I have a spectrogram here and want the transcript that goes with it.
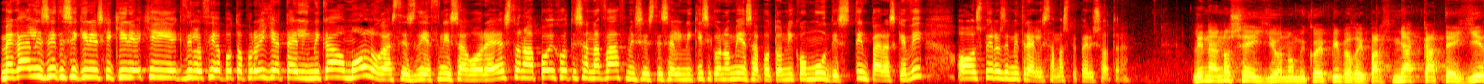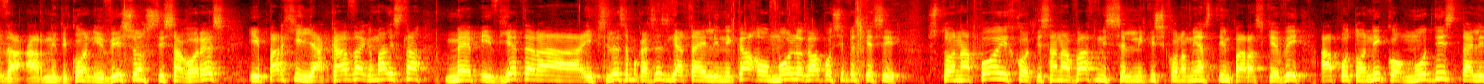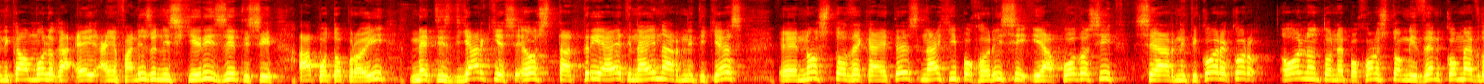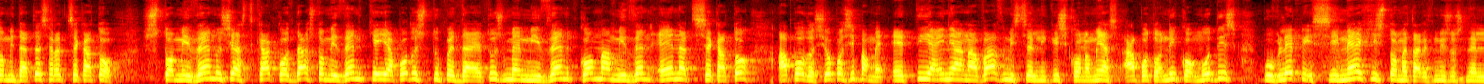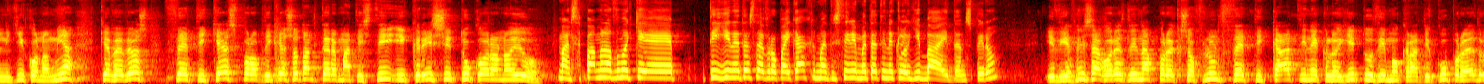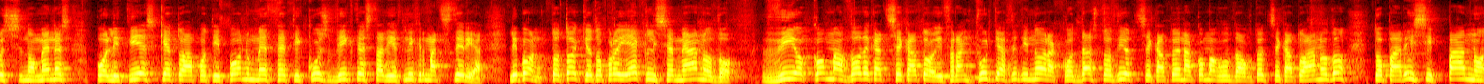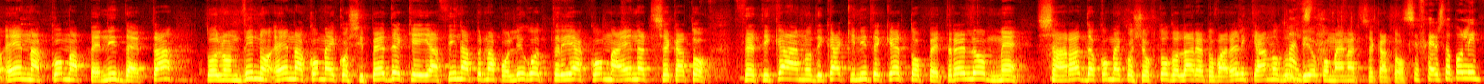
Μεγάλη ζήτηση, κυρίες και κύριοι, έχει εκδηλωθεί από το πρωί για τα ελληνικά ομόλογα στις διεθνείς αγορές. Στον απόϊχο της αναβάθμισης της ελληνικής οικονομίας από τον Νίκο Μούντις την Παρασκευή, ο Σπύρος Δημητρέλης θα μας πει περισσότερα. Λίνα, ενώ σε υγειονομικό επίπεδο υπάρχει μια καταιγίδα αρνητικών ειδήσεων, στις αγορές υπάρχει λιακάδα και μάλιστα με ιδιαίτερα υψηλές θερμοκρασίες για τα ελληνικά ομόλογα, όπως είπες και εσύ. Στον απόϊχο της αναβάθμισης της ελληνικής οικονομίας την Παρασκευή από τον Νίκο Μούντις, τα ελληνικά ομόλογα ε, εμφανίζουν ισχυρή ζήτηση από το πρωί, με τις διάρκειες έως τα τρία έτη να είναι αρνητικές, ενώ στο δεκαετές να έχει υποχωρήσει η απόδοση σε αρνητικό ρεκόρ όλων των εποχών στο 0,74%. Στο 0 ουσιαστικά κοντά στο 0 και η απόδοση του πενταετούς με 0,01% απόδοση. Όπως είπαμε, αιτία είναι η αναβάθμιση της ελληνικής οικονομίας από τον Νίκο Μούντις που βλέπει συνέχιση των μεταρρυθμίσεων στην ελληνική οικονομία και βεβαίως θετικές προοπτικές όταν τερματιστεί η κρίση του κορονοϊού. Μάλιστα, πάμε να δούμε και τι γίνεται στα ευρωπαϊκά χρηματιστήρια μετά την εκλογή Biden, Σπύρο; Οι διεθνείς αγορές Λίνα προεξοφλούν θετικά την εκλογή του Δημοκρατικού Προέδρου στις Ηνωμένες Πολιτείες και το αποτυπώνουν με θετικούς δείκτες στα διεθνή χρηματιστήρια. Λοιπόν, το Τόκιο το πρωί έκλεισε με άνοδο 2,12%. Η Φραγκφούρτη αυτή την ώρα κοντά στο 2%, 1,88% άνοδο. Το Παρίσι πάνω 1,57%. Το Λονδίνο 1,25% και η Αθήνα πριν από λίγο 3,1%. Θετικά ανωδικά κινείται και το πετρέλαιο με 40,28 δολάρια το βαρέλι και άνοδο 2,1%. Σε ευχαριστώ πολύ.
